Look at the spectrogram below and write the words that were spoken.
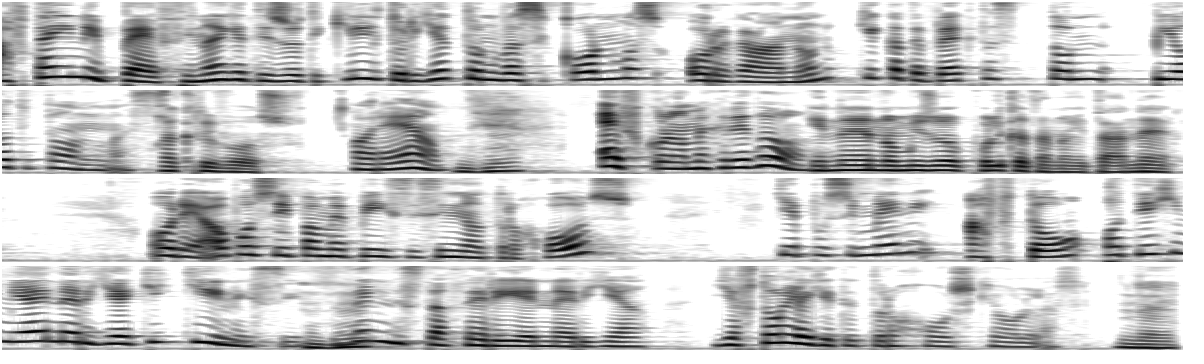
Αυτά είναι υπεύθυνα για τη ζωτική λειτουργία των βασικών μας οργάνων και κατ' επέκταση των ποιότητών μας. Ακριβώς. Ωραία. Εύκολα μέχρι εδώ. Είναι νομίζω πολύ κατανοητά, ναι. Ωραία, όπως είπαμε επίσης είναι ο τροχός και που σημαίνει αυτό ότι έχει μια ενεργειακή κίνηση. Δεν είναι σταθερή ενέργεια. Γι' αυτό λέγεται τροχός κιόλας. Ναι.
